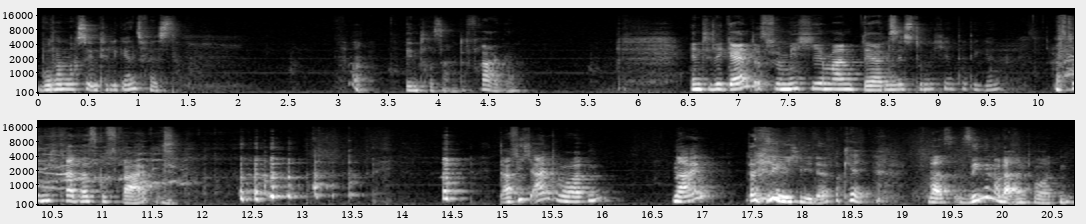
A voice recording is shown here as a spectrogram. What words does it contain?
Woran machst du Intelligenz fest? Interessante Frage. Intelligent ist für mich jemand, der. Findest du mich intelligent? Hast du mich gerade was gefragt? Darf ich antworten? Nein? Dann singe ich wieder. Okay. Was? Singen oder antworten?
